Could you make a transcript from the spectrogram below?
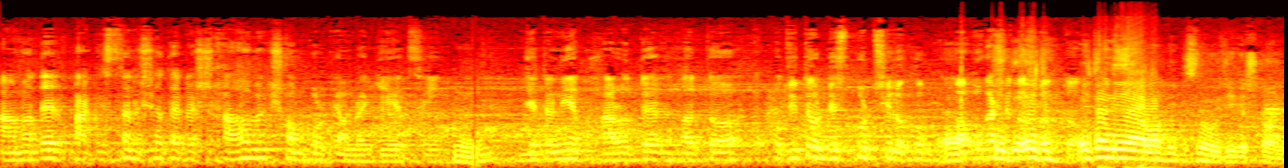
আমাদের পাকিস্তানের সাথে একটা স্বাভাবিক সম্পর্কে আমরা গিয়েছি। যেটা নিয়ে ভারতের হয়তো অতীতেও ডিসপুট ছিল খুব অবকাশিত কিন্তু এটা নিয়ে আমাকে কিছু জিজ্ঞেস করেন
